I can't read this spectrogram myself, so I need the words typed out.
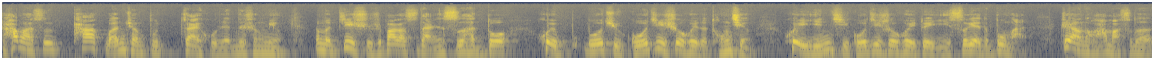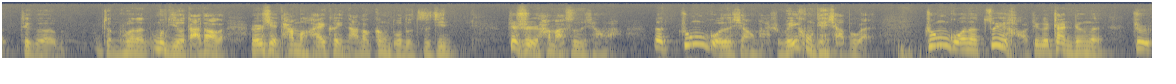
哈马斯他完全不在乎人的生命。那么即使是巴勒斯坦人死很多，会博取国际社会的同情，会引起国际社会对以色列的不满。这样的话，哈马斯的这个怎么说呢？目的就达到了，而且他们还可以拿到更多的资金。这是哈马斯的想法。那中国的想法是唯恐天下不乱。中国呢，最好这个战争呢，就是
